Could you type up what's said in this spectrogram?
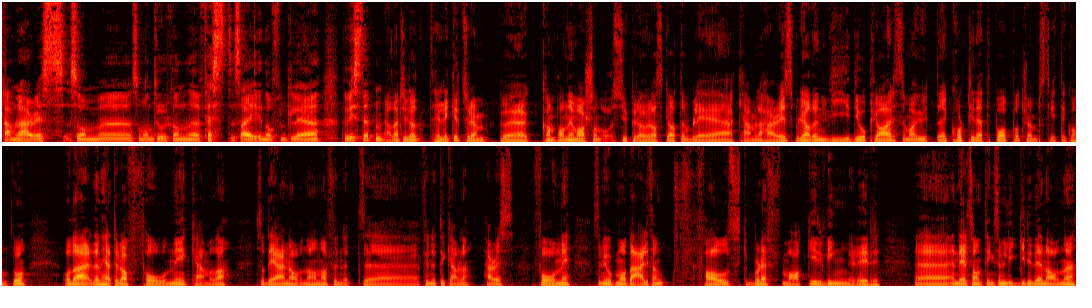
Camela Harris som, eh, som man tror kan feste seg i den offentlige bevisstheten? Ja, Det er tydelig at heller ikke Trump-kampanjen var sånn superoverraska at det ble Camela Harris. For de hadde en video klar som var ute kort tid etterpå på Trumps Twitter-konto. Og der, Den heter da Phony Camela. Så det er navnet han har funnet, uh, funnet til Camela Harris. Phony. Som jo på en måte er litt sånn falsk bløffmaker, vingler. uh, en del sånne ting som ligger i det navnet.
